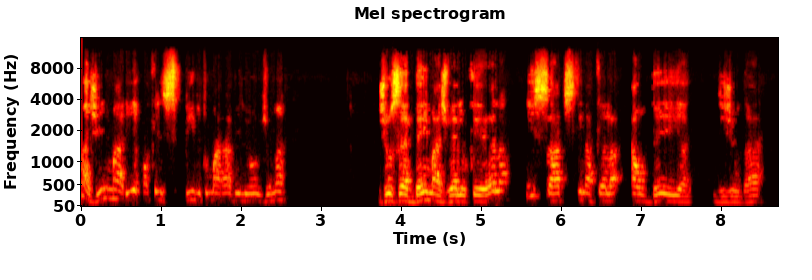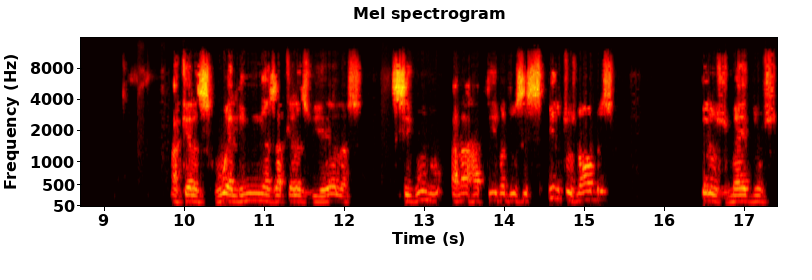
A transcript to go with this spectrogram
Imagine Maria com aquele espírito maravilhoso, né? José bem mais velho que ela, e sabe-se que naquela aldeia de Judá, aquelas ruelinhas, aquelas vielas, segundo a narrativa dos espíritos nobres, pelos médios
